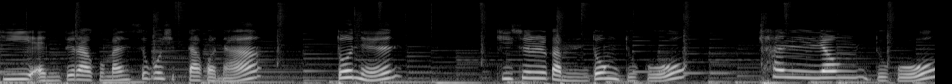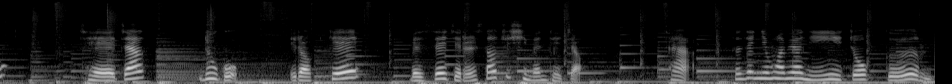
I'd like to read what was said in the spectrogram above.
the end라고만 쓰고 싶다거나 또는 기술 감독 누구 촬영 누구 제작 누구 이렇게 메시지를 써주시면 되죠. 자, 선생님 화면이 조금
